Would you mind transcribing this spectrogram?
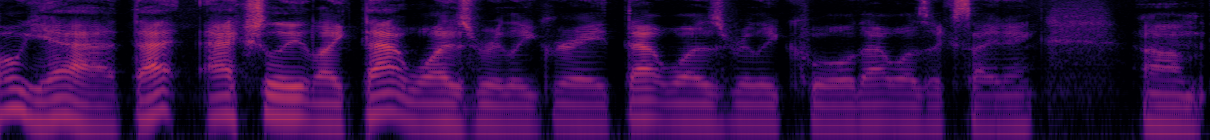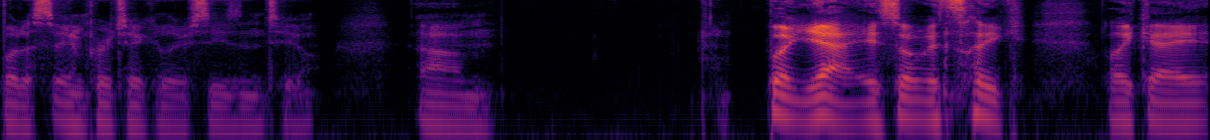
"Oh yeah, that actually like that was really great. That was really cool. That was exciting." Um, but in particular season 2. Um, but yeah, so it's like like I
